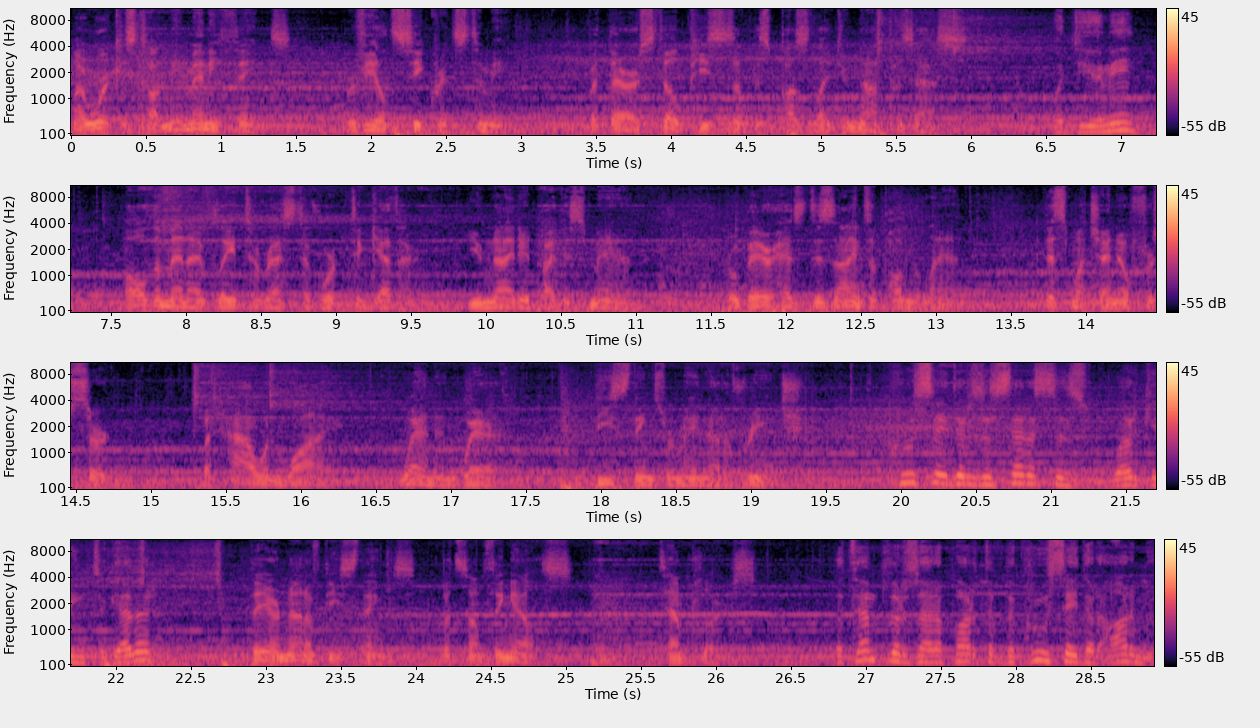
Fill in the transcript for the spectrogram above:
My work has taught me many things, revealed secrets to me. But there are still pieces of this puzzle I do not possess. What do you mean? All the men I've laid to rest have worked together, united by this man. Robert has designs upon the land. This much I know for certain. But how and why, when and where, these things remain out of reach. Crusaders and citizens working together? They are none of these things, but something else. Templars. The Templars are a part of the Crusader army.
